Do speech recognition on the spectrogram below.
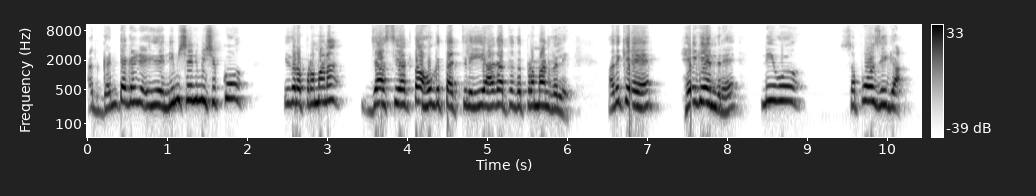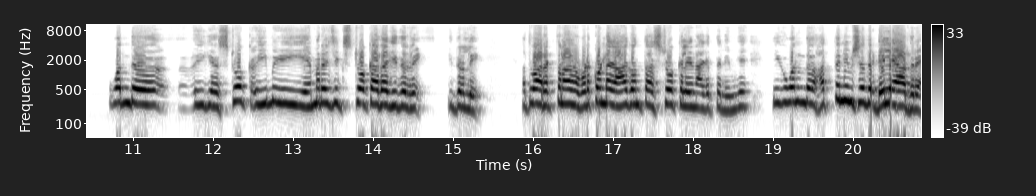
ಅದು ಗಂಟೆ ಗಂಟೆ ನಿಮಿಷ ನಿಮಿಷಕ್ಕೂ ಇದರ ಪ್ರಮಾಣ ಜಾಸ್ತಿ ಆಗ್ತಾ ಹೋಗುತ್ತೆ ಆ್ಯಕ್ಚುಲಿ ಈ ಆಘಾತದ ಪ್ರಮಾಣದಲ್ಲಿ. ಅದಕ್ಕೆ ಹೇಗೆ ಅಂದರೆ ನೀವು ಸಪೋಸ್ ಈಗ ಒಂದು, ಈಗ ಸ್ಟ್ರೋಕ್ ಈ ಹೆಮರೇಜಿಕ್ ಸ್ಟ್ರೋಕ್ ಆದಾಗ ಇದರಲ್ಲಿ ಇದರಲ್ಲಿ, ಅಥವಾ ರಕ್ತನಾಳ ಹೊಡ್ಕೊಂಡಾಗ ಆಗುವಂಥ ಸ್ಟ್ರೋಕಲ್ಲಿ ಏನಾಗುತ್ತೆ ನಿಮಗೆ? ಈಗ ಒಂದು ಹತ್ತು ನಿಮಿಷದ ಡಿಲೇ ಆದರೆ,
